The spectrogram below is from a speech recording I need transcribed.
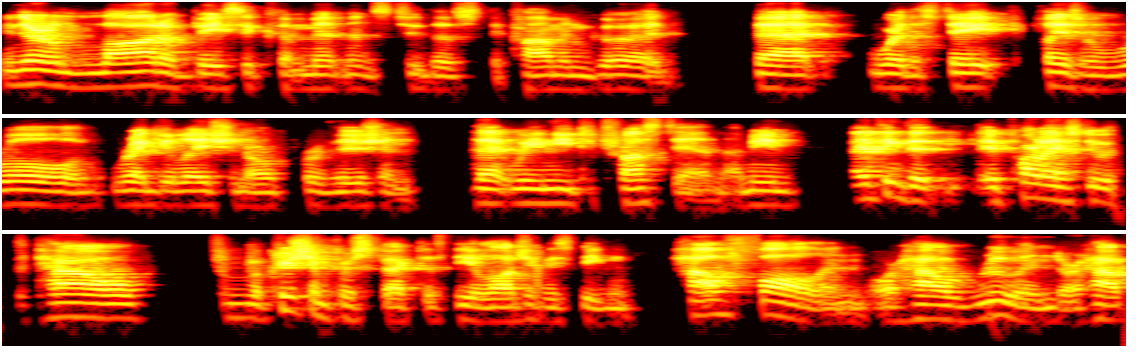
mean, there are a lot of basic commitments to this, the common good that where the state plays a role of regulation or provision that we need to trust in. I mean, I think that it partly has to do with how, from a Christian perspective, theologically speaking, how fallen or how ruined or how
